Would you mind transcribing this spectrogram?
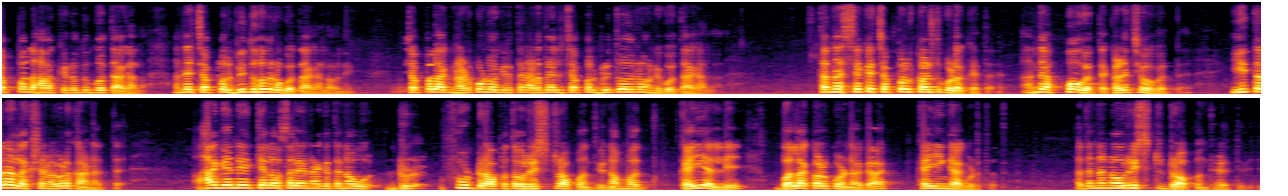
ಚಪ್ಪಲ್ ಹಾಕಿರೋದು ಗೊತ್ತಾಗಲ್ಲ. ಅಂದರೆ ಚಪ್ಪಲ್ ಬಿದ್ದು ಹೋದರೂ ಗೊತ್ತಾಗಲ್ಲ ಅವನಿಗೆ. ಚಪ್ಪಲ್ ಹಾಕಿ ನಡ್ಕೊಂಡು ಹೋಗಿರ್ತಾನೆ, ಅರ್ಧದಲ್ಲಿ ಚಪ್ಪಲ್ ಬಿದ್ದು ಹೋದ್ರೂ ಅವನಿಗೆ ಗೊತ್ತಾಗಲ್ಲ. ತನ್ನಷ್ಟಕ್ಕೆ ಚಪ್ಪಲ್ ಕಳ್ತುಕೊಳ್ಳಕತ್ತೆ ಅಂದರೆ ಹೋಗುತ್ತೆ, ಕಳಚಿ ಹೋಗುತ್ತೆ. ಈ ಥರ ಲಕ್ಷಣಗಳು ಕಾಣುತ್ತೆ. ಹಾಗೆಯೇ ಕೆಲವು ಸಲ ಏನಾಗುತ್ತೆ, ನಾವು ಡ್ರ ಫುಡ್ ಡ್ರಾಪ್ ಅಥವಾ ರಿಸ್ಟ್ ಡ್ರಾಪ್ ಅಂತೀವಿ. ನಮ್ಮ ಕೈಯಲ್ಲಿ ಬಲ ಕಳ್ಕೊಂಡಾಗ ಕೈ ಹಿಂಗಾಗ್ಬಿಡ್ತದೆ. ಅದನ್ನು ನಾವು ರಿಸ್ಟ್ ಡ್ರಾಪ್ ಅಂತ ಹೇಳ್ತೀವಿ.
